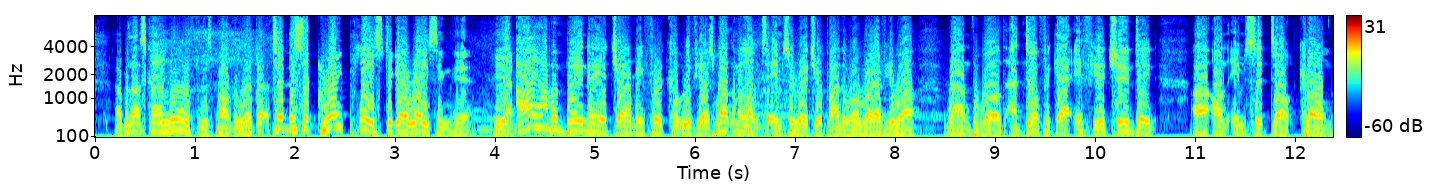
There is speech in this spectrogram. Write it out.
uh, but that's kind of normal for this part of the world. But you, this is a great place to go racing here. Here. I haven't been here, Jeremy, for a couple of years. Welcome along to IMSA Radio, by the way, wherever you are around the world. And don't forget, if you're tuned in uh, on IMSA.com,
